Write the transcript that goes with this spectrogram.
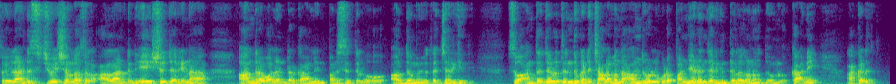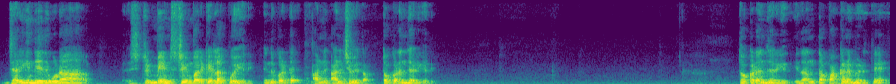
సో ఇలాంటి సిచ్యువేషన్లో అసలు అలాంటిది ఏ ఇష్యూ జరిగినా ఆంధ్ర వాలంటీర్ కాలేని పరిస్థితిలో అర్థమైతే జరిగింది. సో అంత జరుగుతుంది. ఎందుకంటే చాలామంది ఆంధ్రోళ్ళు కూడా పనిచేయడం జరిగింది తెలంగాణ ఉద్యమంలో. కానీ అక్కడ జరిగింది ఏది కూడా స్ట్రీ- మెయిన్ స్ట్రీమ్ వరకు వెళ్ళకపోయేది. ఎందుకంటే అని అణచివేత తొక్కడం జరిగేది. తొక్కడం జరిగేది. ఇదంతా పక్కన పెడితే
